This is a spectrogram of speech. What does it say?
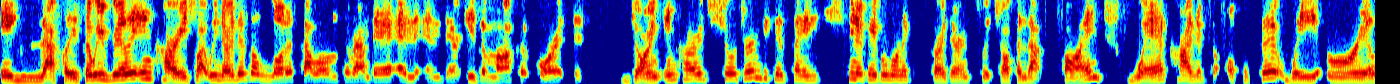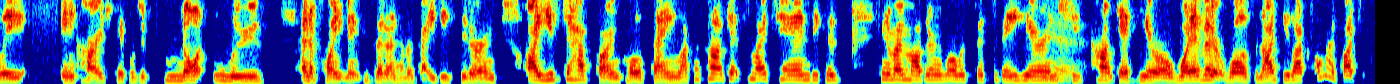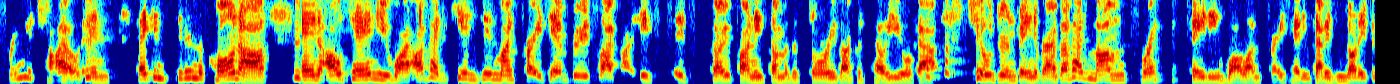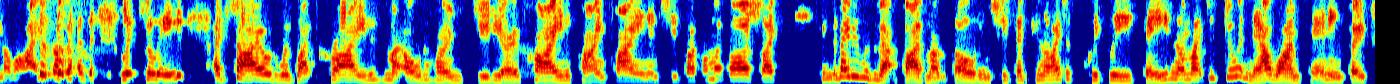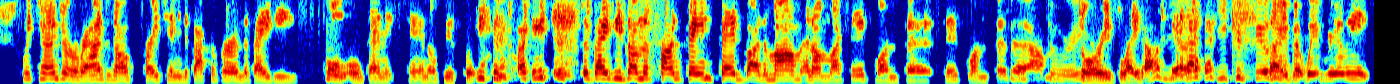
Exactly. So we really encourage, like we know there's a lot of salons around there and and there is a market for it that don't encourage children because they, you know, people want to go there and switch off and that's fine. We're kind of the opposite. We really encourage people to not lose an appointment because they don't have a babysitter. And I used to have phone calls saying, like, I can't get to my tan because, you know, my mother in law was supposed to be here and Yeah. she can't get here or whatever it was. And I'd be like, oh my God, just bring your child and they can sit in the corner and I'll tan you. Why I've had kids in my spray tan booth. Like it's it's so funny some of the stories I could tell you about children being around. I've had mums breastfeeding while I'm spray tanning. That is not even a lie. I've had literally a child was like crying. This is my old home studio, crying, crying, crying, and she's like, "Oh my gosh!" Like think the baby was about five months old, and she said, "Can I just quickly feed?" And I'm like, "Just do it now while I'm tanning." So we turned her around, and I was spray tanning the back of her, and the baby all organic tan, obviously. so the baby's on the front being fed by the mum, and I'm like, "There's one for there's one for the, um, story. stories later." Yeah, you could feel so the but we really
